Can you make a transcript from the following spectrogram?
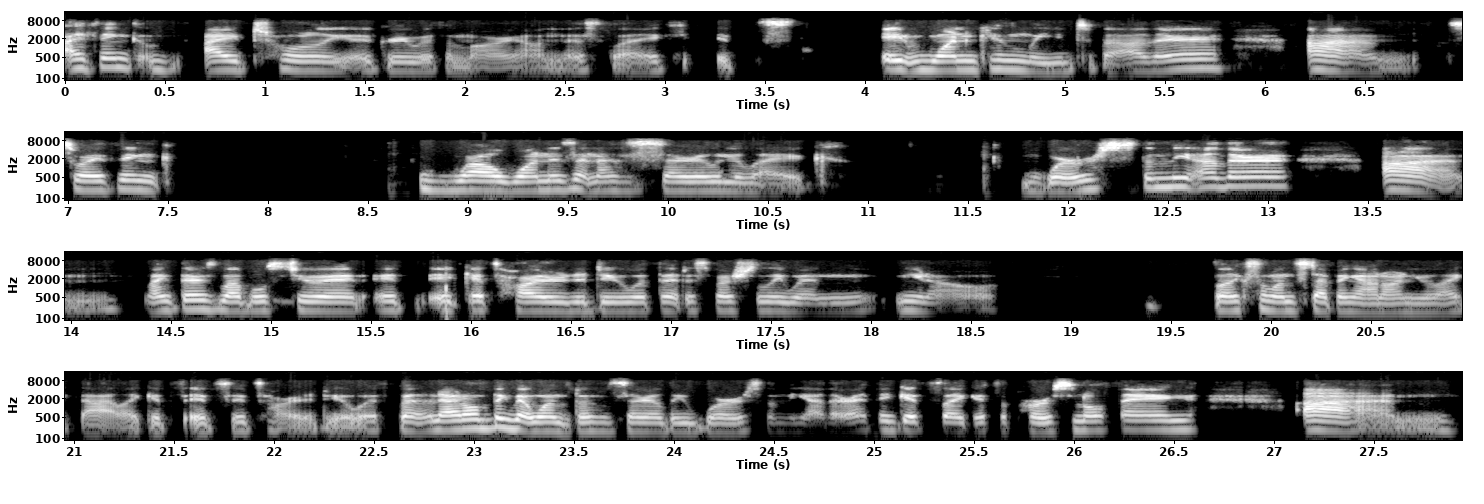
I think I totally agree with Amari on this. Like it's it one can lead to the other. Um, so I think while one isn't necessarily like worse than the other, um, like there's levels to it. It it gets harder to deal with it, especially when, you know, like someone stepping out on you like that. Like it's it's it's hard to deal with. But I don't think that one's necessarily worse than the other. I think it's like it's a personal thing. Um,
